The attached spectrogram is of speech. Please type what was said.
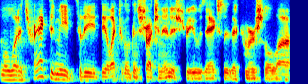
Well, what attracted me to the, the electrical construction industry was actually the commercial uh,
